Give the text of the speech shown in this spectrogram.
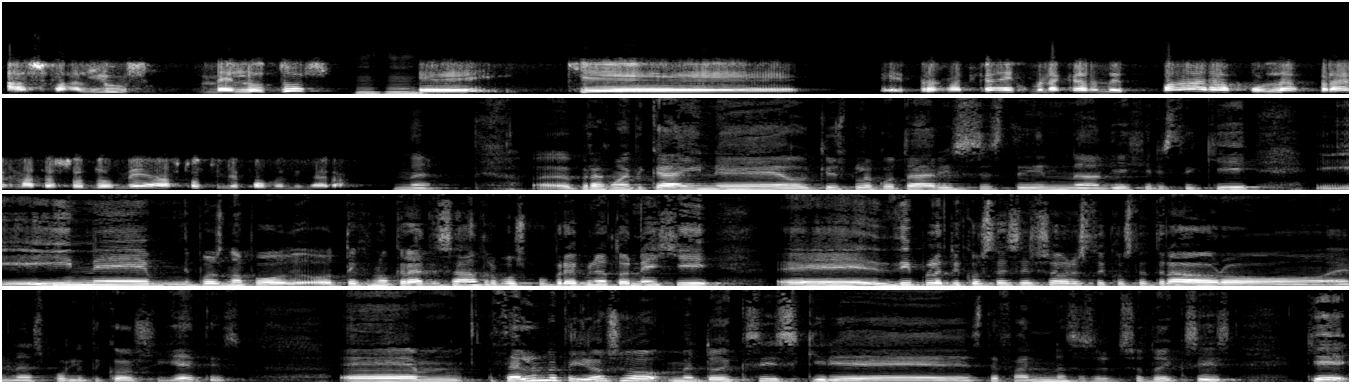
ασφαλούς και πραγματικά έχουμε να κάνουμε πάρα πολλά πράγματα στον τομέα αυτό την επόμενη μέρα. Ναι. Ε, πραγματικά είναι ο κ. Πλακοτάρης στην διαχειριστική είναι, πώς να πω, ο τεχνοκράτης άνθρωπος που πρέπει να τον έχει ε, δίπλα του 24 ώρες το 24ωρο ένας πολιτικός ηγέτης. Ε, θέλω να τελειώσω με το εξής, κύριε Στεφανή, να σας ρωτήσω το εξής. Και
